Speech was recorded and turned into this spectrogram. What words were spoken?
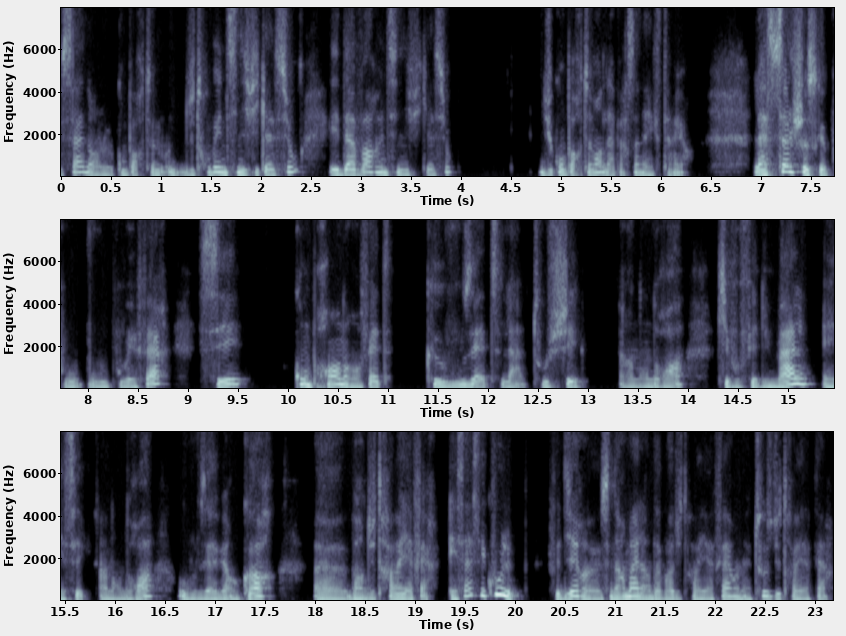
ça dans le comportement, de trouver une signification et d'avoir une signification du comportement de la personne à l'extérieur. La seule chose que vous, vous pouvez faire, c'est comprendre en fait que vous êtes là touché à un endroit qui vous fait du mal et c'est un endroit où vous avez encore euh, ben, du travail à faire. Et ça, c'est cool. Je veux dire, euh, c'est normal hein, d'avoir du travail à faire. On a tous du travail à faire.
